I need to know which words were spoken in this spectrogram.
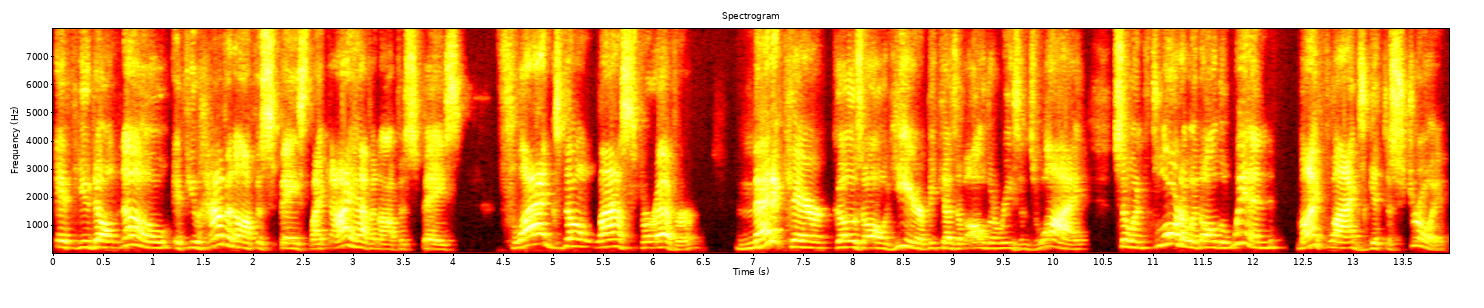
if you don't know, if you have an office space like I have an office space, flags don't last forever. Medicare goes all year because of all the reasons why. So in Florida, with all the wind, my flags get destroyed.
